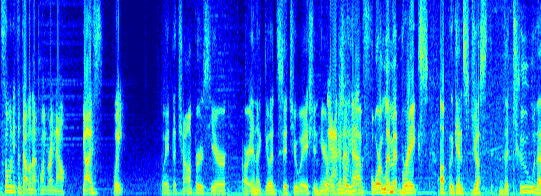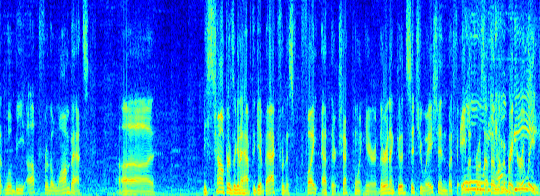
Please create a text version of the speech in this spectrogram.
someone needs to dab on that point right now, guys. Wait. Wait, the Chompers here are in a good situation here. Wait, They're gonna have th- four limit breaks up against just the two that will be up for the Wombats. Uh, these Chompers are gonna have to get back for this fight at their checkpoint here. They're in a good situation, but Ava Oh, throws out the their limit break early, and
